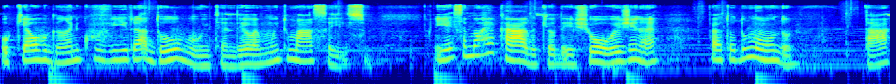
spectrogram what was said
o que é orgânico vira adubo, entendeu? É muito massa isso. E esse é meu recado que eu deixo hoje, né, para todo mundo, tá?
